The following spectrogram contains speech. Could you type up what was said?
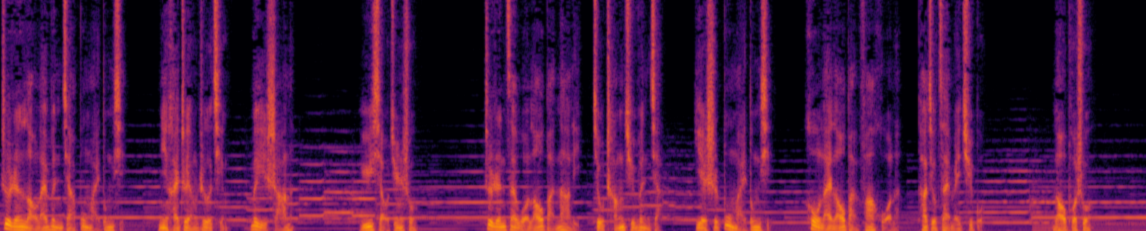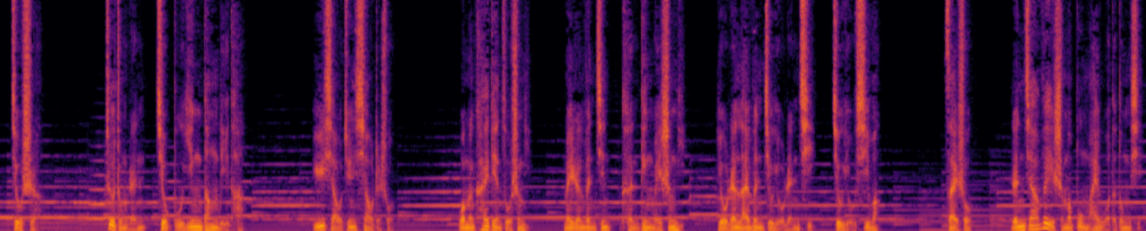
这人老来问价不买东西，你还这样热情，为啥呢？”于小军说：“这人在我老板那里就常去问价，也是不买东西。后来老板发火了，他就再没去过。”老婆说：“就是啊。”这种人就不应当理他。于小军笑着说：“我们开店做生意，没人问津肯定没生意；有人来问就有人气，就有希望。再说，人家为什么不买我的东西？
